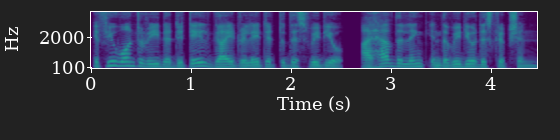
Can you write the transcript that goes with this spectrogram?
If you want to read a detailed guide related to this video, I have the link in the video description.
